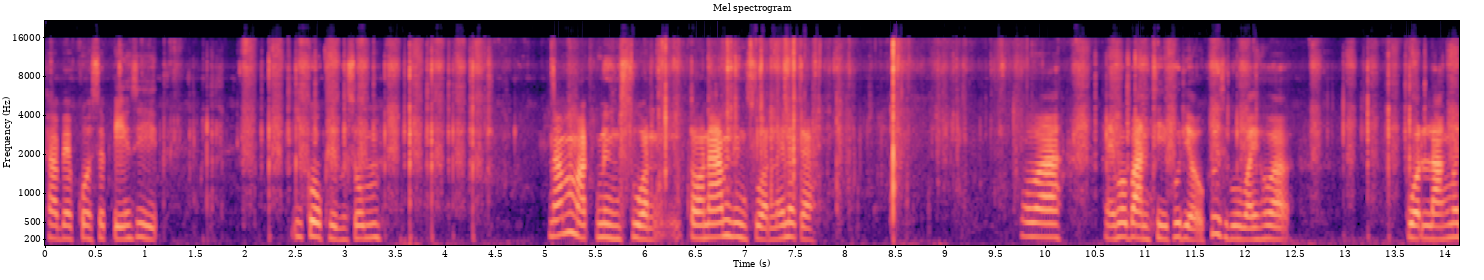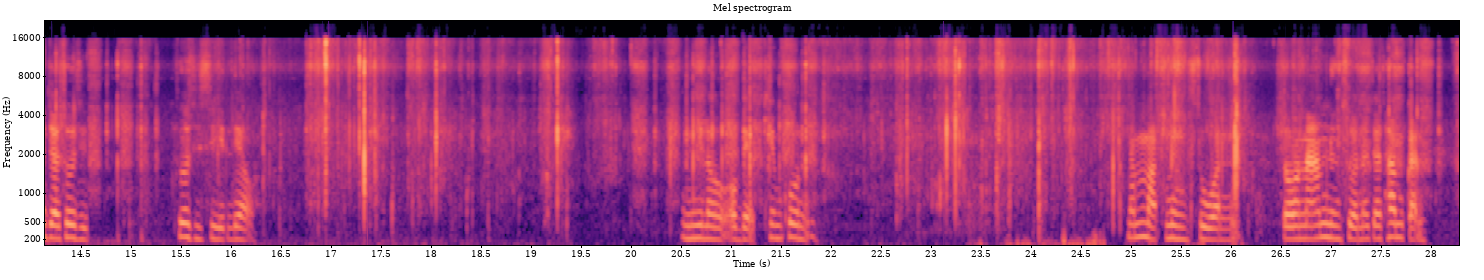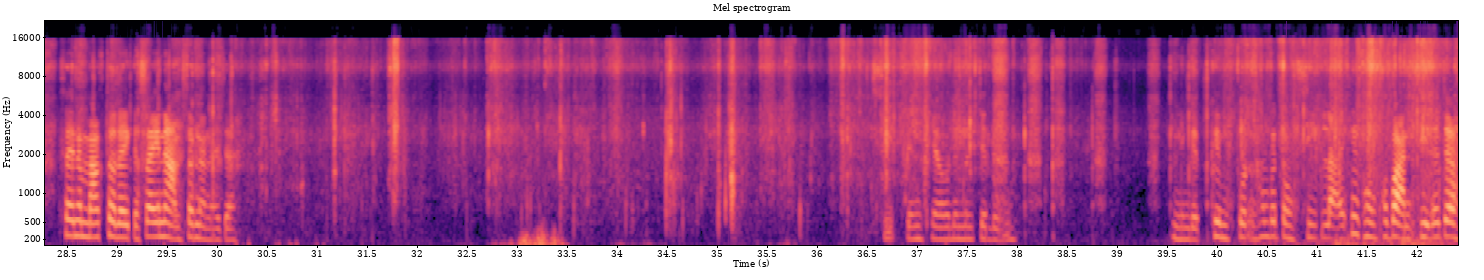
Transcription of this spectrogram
ถ้าแบบขวดสเปรย์สิอีโกกสิผสม น้ำหมักหนึ่งส่วนต่อน้ำหนึ่งส่วนเลยนะจ๊ะเพราะว่าให้พ่อบานทีผู้เดียวคือสิบไหว้เพราะว่า ปวดหลังเนาจะโซสิโซสิสีเดแล้วอันนี้เราเอาแบบเข้มข้น น้ำหมักหนึ่งส่วนต่อน้ำหนึ่งส่วนเราจะทำกัน ใส่น้ำมักเท่าไรก็ใส่น้ำสำนั่นนะจ๊ะสีเป็นแถวเลยมันจะหลงอันนี้แบบเข้มข้นห้องไม่ต้องสีหลายคือของพบานสีแล้วจ้ะ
